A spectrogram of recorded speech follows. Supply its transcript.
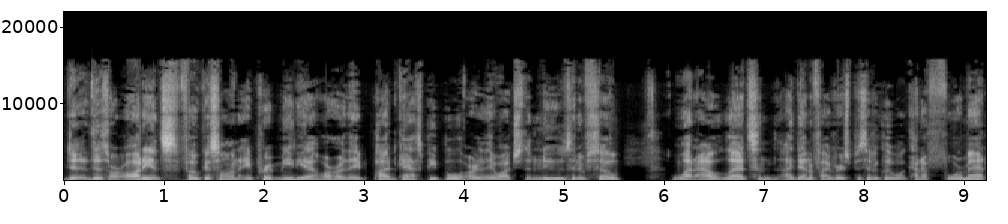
does our audience focus on a print media or are they podcast people or do they watch the news? And if so, what outlets and identify very specifically what kind of format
